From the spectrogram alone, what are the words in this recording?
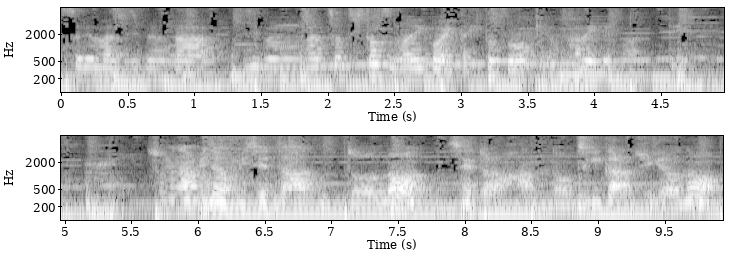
それは自分が自分がちょっと一つ乗り越えた一つ大きな壁でもあ涙を見せた後の生徒の反応次からの授業の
